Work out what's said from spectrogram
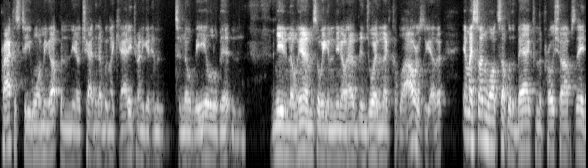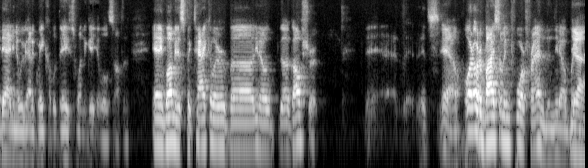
practice tee warming up and you know chatting it up with my caddy, trying to get him to know me a little bit and me to know him, so we can you know have enjoy the next couple of hours together. And my son walks up with a bag from the pro shops. Hey, Dad, you know, we've had a great couple of days. Just wanted to get you a little something. And he bought me this spectacular, uh, you know, uh, golf shirt. It's yeah, or or to buy something for a friend and you know bring yeah.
